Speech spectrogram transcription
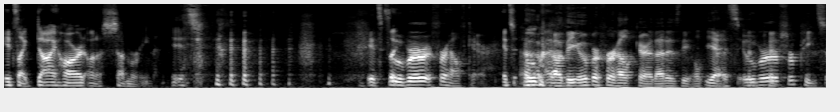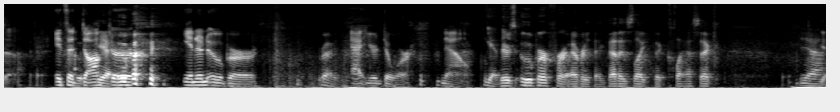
it's like Die Hard on a submarine. It's it's Uber for healthcare. It's Uber, Oh, the Uber for healthcare. That is the ult- Yeah, it's Uber pitched. for pizza. it's a Yeah, doctor Uber. in an Uber right. at your door now. Yeah, there's Uber for everything. That is like the classic. Yeah. Yeah,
